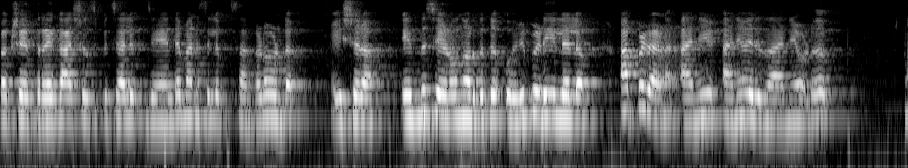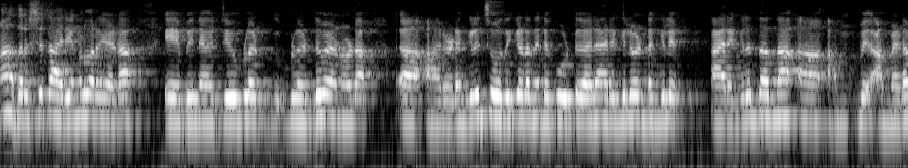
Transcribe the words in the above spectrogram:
പക്ഷെ എത്രയൊക്കെ ആശ്വസിപ്പിച്ചാലും ജയന്റെ മനസ്സിലും സങ്കടമുണ്ട്. ഈശ്വര എന്ത് ചെയ്യണമെന്ന് ഓർത്തിട്ട് ഒരു പിടിയില്ലല്ലോ. അപ്പോഴാണ് അനി അനി വരുന്നത് അനിയോട്. ആദർശ കാര്യങ്ങൾ പറയാടാ. A B negative blood blood വേണോടാ. ആരോടെങ്കിലും ചോദിക്കടാ നിന്റെ കൂട്ടുകാരാരെങ്കിലും ഉണ്ടെങ്കിൽ ആരെങ്കിലും തന്ന അമ്മയുടെ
